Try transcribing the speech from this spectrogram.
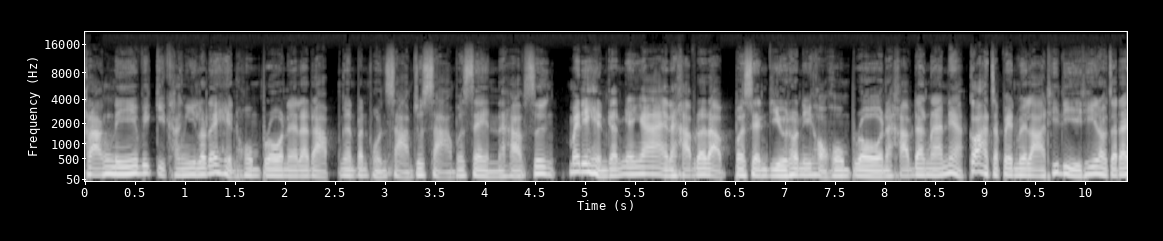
ครั้งนี้วิกฤตครั้งนี้เราได้เห็น Home Pro ในระดับเงินปันผล 3.3%นะครับ ซึ่งไม่ได้เห็นกันง่ายๆนะครับ ระดับเปอร์เซ็นต์ yield เท่านี้ของ Home Pro นะครับ ดังนั้นเนี่ยก็อาจจะเป็นเวลาที่ดีที่เราจะได้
